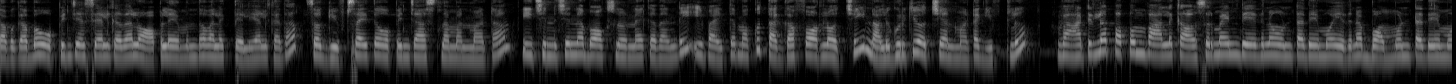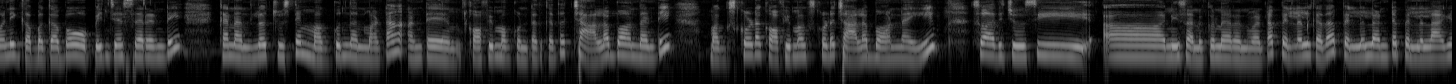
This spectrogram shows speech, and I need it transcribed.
గబగబా ఓపెన్ చేసేయాలి కదా లోపల ఏముందో వాళ్ళకి తెలియాలి కదా. సో గిఫ్ట్స్ అయితే ఓపెన్ చేస్తున్నాం అనమాట ఈ చిన్న చిన్న బాక్స్ బాక్స్లు ఉన్నాయి కదండి. ఇవైతే మాకు తగ్గ ఫోర్లో వచ్చాయి. నలుగురికి వచ్చాయి అనమాట గిఫ్ట్లు. వాటిలో పాపం వాళ్ళకి అవసరమైనది ఏదైనా ఉంటుందేమో ఏదైనా బొమ్మ ఉంటుందేమో అని గబగబా ఓపెన్ చేశారండి. కానీ అందులో చూస్తే మగ్ ఉందనమాట అంటే కాఫీ మగ్ ఉంటుంది కదా చాలా బాగుందండి. మగ్స్ కూడా కాఫీ మగ్స్ కూడా చాలా బాగున్నాయి. సో అది చూసి అనేసి అనుకున్నారనమాట పిల్లలు కదా పిల్లలు అంటే పిల్లలాగే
